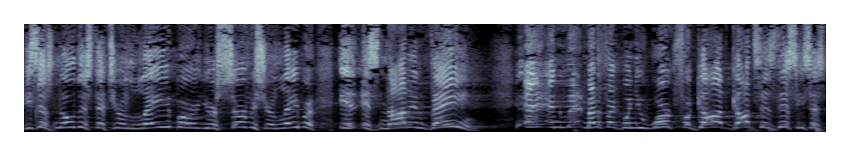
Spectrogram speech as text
He says, Know this that your labor, your service, your labor is, not in vain. And, and, matter of fact, when you work for God, God says this He says,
